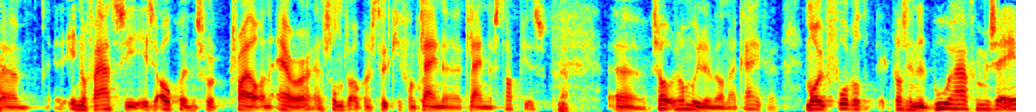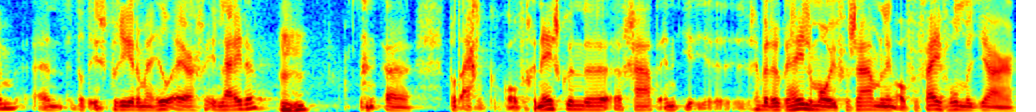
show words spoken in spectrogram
uh, innovatie is ook een soort trial and error en soms ook een stukje van kleine, kleine stapjes. Ja. Uh, zo, zo moet je er wel naar kijken. Een mooi voorbeeld, ik was in het Boerhavenmuseum en dat inspireerde mij heel erg in Leiden. Mm -hmm. Uh, wat eigenlijk ook over geneeskunde gaat. En ze hebben er ook een hele mooie verzameling over 500 jaar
